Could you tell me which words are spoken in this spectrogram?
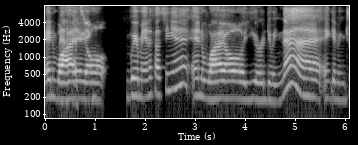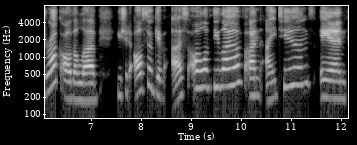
and while we're manifesting it, and while you're doing that and giving Druck all the love, you should also give us all of the love on iTunes and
